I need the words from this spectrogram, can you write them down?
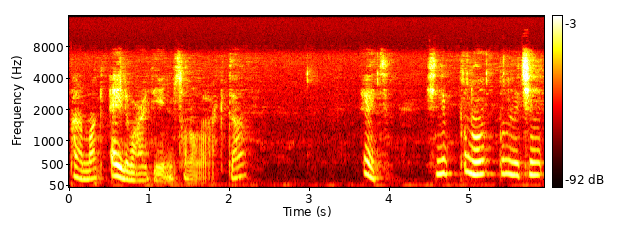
parmak, el var diyelim son olarak da. Evet. Şimdi bunu bunun için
